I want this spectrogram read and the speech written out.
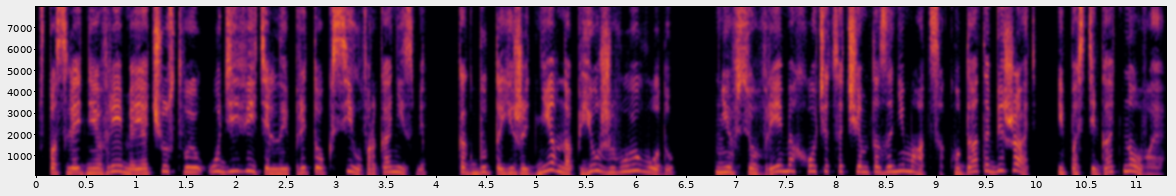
В последнее время я чувствую удивительный приток сил в организме, как будто ежедневно пью живую воду. Мне все время хочется чем-то заниматься, куда-то бежать и постигать новое.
